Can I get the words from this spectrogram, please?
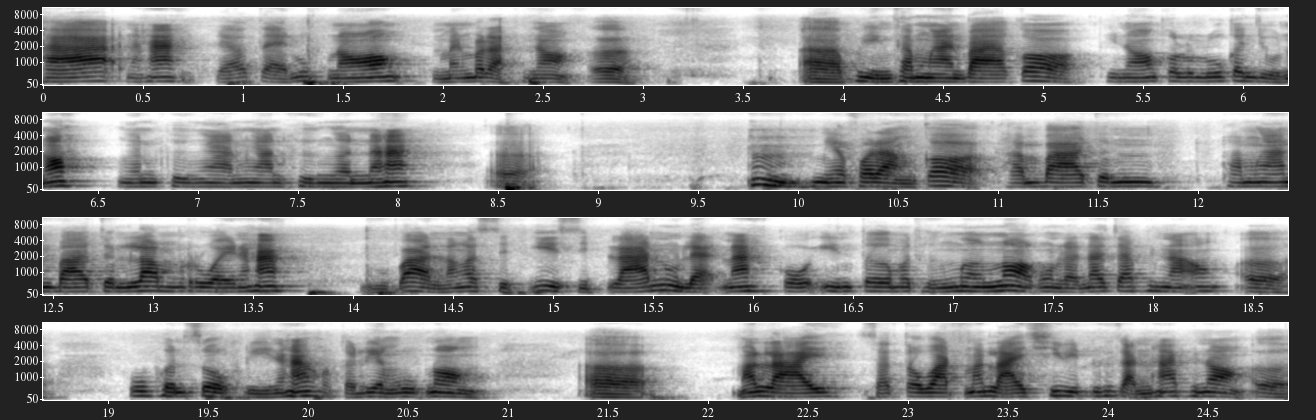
ค้านะฮะแล้วแต่ลูกน้องมันบ่ล่ะพี่น้องเออ ผู้หญิงทำงานบาร์ก็พี่น้องก็รู้ๆกันอยู่เนาะเงินคืองานงานคือเงินนะฮะเมียฝรั่งก็ทำบาร์จนทำงานบาร์จนร่ำรวยนะฮะอยู่บ้านหลังละสิบยี่สิบล้านนู่นแหละนะโกอินเตอร์มาถึงเมืองนอกนู่นแหละนะจ๊ะพี่น้องเออผู้เพิ่นโชคดีนะฮะขาก็เลี้ยงลูกน้องเออมาหลายศตวรรษมาหลายชีวิตคือกันนะฮะพี่น้องเออ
